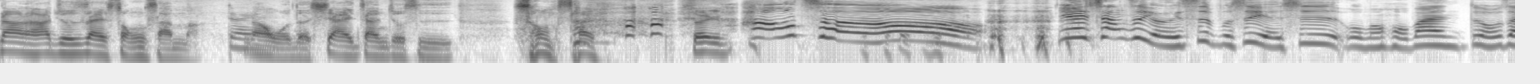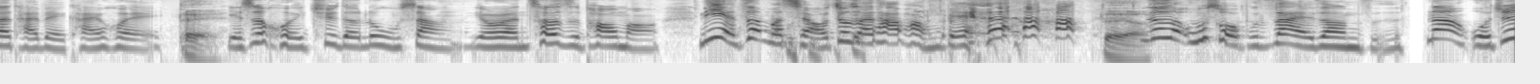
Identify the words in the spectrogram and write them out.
那他就是在松山嘛，对，那我的下一站就是松山。所以好扯哦，因为上次有一次不是也是我们伙伴都在台北开会，对，也是回去的路上有人车子抛锚，你也这么巧就在他旁边，对啊，你真的无所不在这样子。那我觉得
